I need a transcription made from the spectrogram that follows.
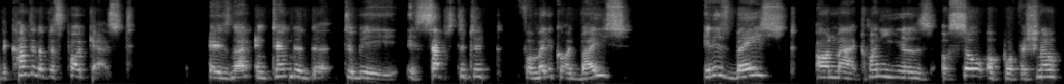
the content of this podcast is not intended uh, to be a substitute for medical advice. It is based on my 20 years or so of professional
